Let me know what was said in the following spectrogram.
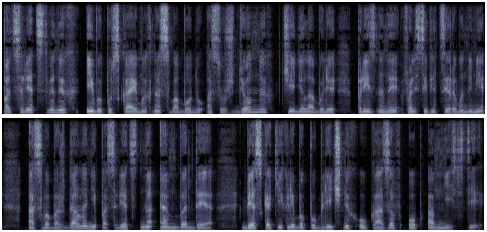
подследственных и выпускаемых на свободу осужденных, чьи дела были признаны фальсифицированными, освобождала непосредственно МВД, без каких-либо публичных указов об амнистии.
